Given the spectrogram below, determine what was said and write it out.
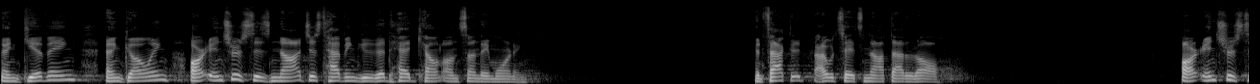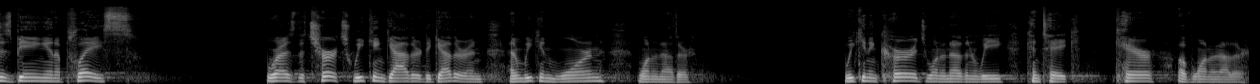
and giving and going, our interest is not just having a good head count on Sunday morning. In fact, it, I would say it's not that at all. Our interest is being in a place Whereas the church, we can gather together and, and we can warn one another. We can encourage one another and we can take care of one another.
